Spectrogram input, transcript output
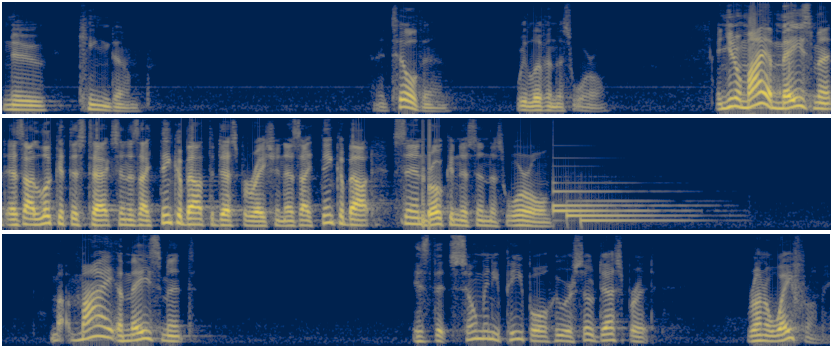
new kingdom. And until then, we live in this world. And you know, my amazement as I look at this text and as I think about the desperation, as I think about sin and brokenness in this world, my amazement is that so many people who are so desperate run away from Him.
